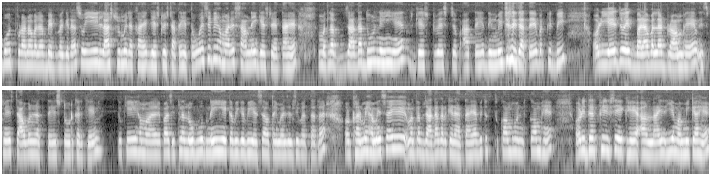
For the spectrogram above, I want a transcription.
बहुत पुराना वाला बेड वगैरह। सो ये लास्ट रूम में रखा है गेस्ट वेस्ट आते हैं। तो वैसे भी हमारे सामने ही गेस्ट रहता है। मतलब ज़्यादा दूर नहीं है। गेस्ट वेस्ट जब आते हैं दिन में ही चले जाते हैं बट फिर भी। और ये जो एक बड़ा वाला ड्राम है इसमें चावल रखते हैं स्टोर करके। क्योंकि हमारे पास इतना लोग वोग नहीं है कभी कभी ऐसा होता है इमरजेंसी बताता है और घर में हमेशा ही मतलब ज़्यादा करके रहता है। अभी तो, तो कम हो कम है और इधर फिर से एक है आलना ये मम्मी का है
